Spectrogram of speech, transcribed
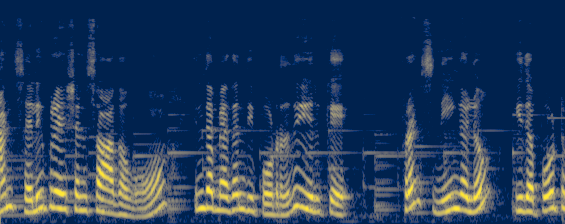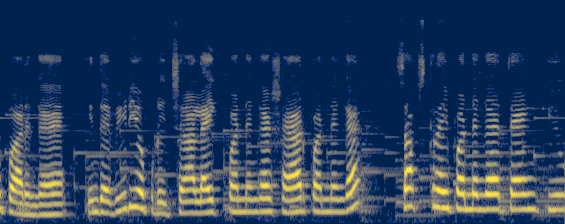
அண்ட் செலிப்ரேஷன்ஸாகவும் இந்த மெஹந்தி போடுறது இருக்கு. ஃப்ரெண்ட்ஸ் நீங்களும் இதை போட்டு பாருங்கள் இந்த வீடியோ பிடிச்சா லைக் பண்ணுங்கள் ஷேர் பண்ணுங்கள் சப்ஸ்கிரைப் பண்ணுங்கள் தேங்க்யூ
